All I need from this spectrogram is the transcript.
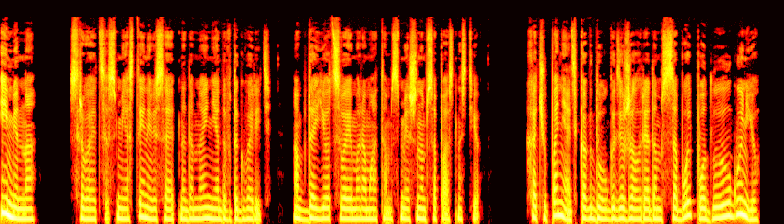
«Именно!» Срывается с места и нависает надо мной, не дав договорить. Обдает своим ароматом, смешанным с опасностью. Хочу понять, как долго держал рядом с собой подлую лгунью.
